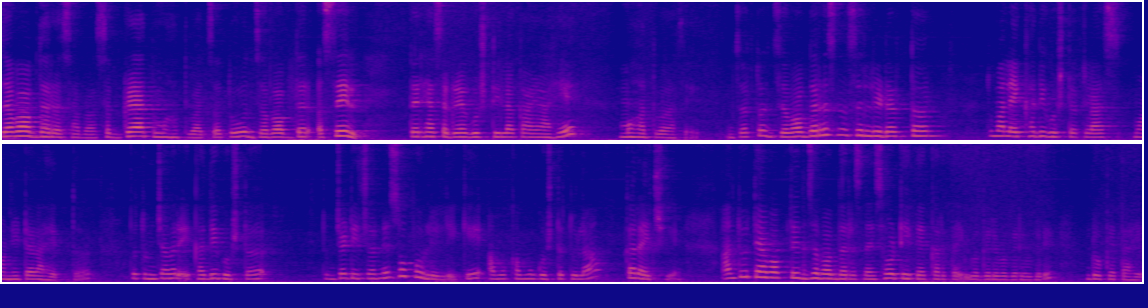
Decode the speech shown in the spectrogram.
जबाबदार असावा. सगळ्यात महत्त्वाचं तो जबाबदार असेल तर ह्या सगळ्या गोष्टीला काय आहे? महत्त्व असेल जर तो जबाबदारच नसेल लीडर तर तुम्हाला एखादी गोष्ट क्लास मॉनिटर आहेत तर तो तुमच्यावर एखादी गोष्ट तुमच्या टीचरने सोपवलेली की अमुक अमुक गोष्ट तुला करायची आहे. आणि तू त्या बाबतीत जबाबदारच नाहीस. हो ठीक आहे करता येईल वगैरे वगैरे वगैरे डोक्यात आहे.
